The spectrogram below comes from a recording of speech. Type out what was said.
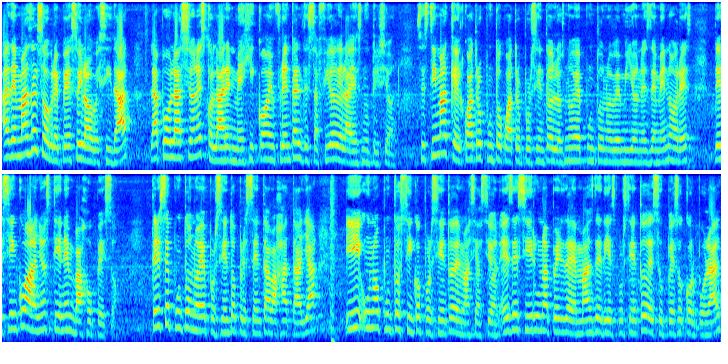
Además del sobrepeso y la obesidad, la población escolar en México enfrenta el desafío de la desnutrición. Se estima que el 4.4% de los 9.9 millones de menores de 5 años tienen bajo peso. 13.9% presenta baja talla y 1.5% de es decir, una pérdida de más de 10% de su peso corporal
